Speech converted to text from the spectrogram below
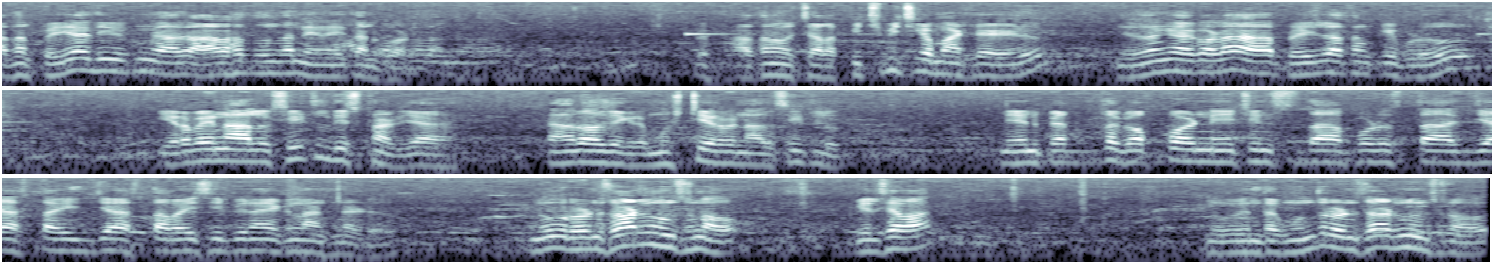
అతను ప్రజా జీవితం అర్హత ఉందని నేనైతే అనుకోవట్లేదు అతను చాలా పిచ్చి పిచ్చిగా మాట్లాడాడు. నిజంగా కూడా ప్రజలు అతనికి ఇప్పుడు ఇరవై నాలుగు సీట్లు తీసుకున్నాడు చంద్రబాబు దగ్గర. ముష్టి ఇరవై నాలుగు సీట్లు. నేను పెద్ద గొప్పవాడిని చించుతా పొడుస్తా అది చేస్తా ఇది చేస్తా వైసీపీ నాయకులు అంటున్నాడు. నువ్వు రెండు చోట్ల నుంచున్నావు. గెలిచావా? నువ్వు ఇంతకు ముందు రెండు చోట్ల నుంచున్నావు.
